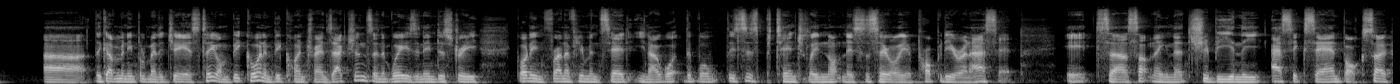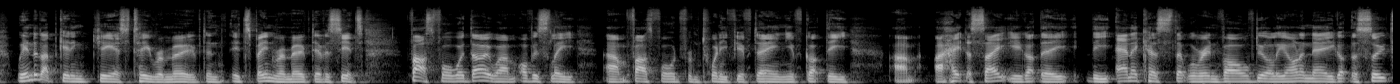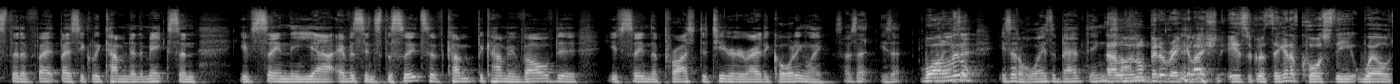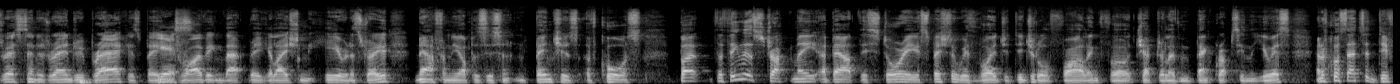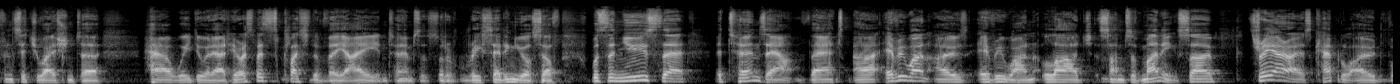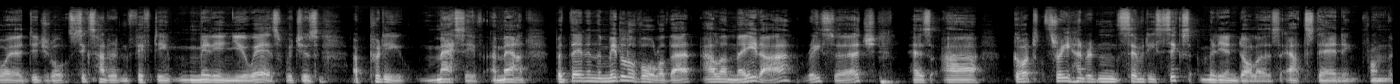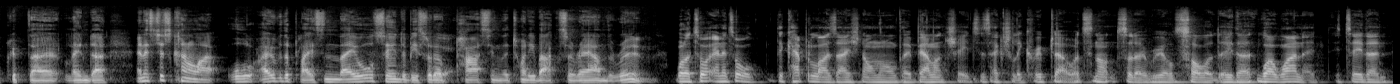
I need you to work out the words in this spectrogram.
Uh, the government implemented GST on Bitcoin and Bitcoin transactions, and we as an industry got in front of him and said, you know what, well, this is potentially not necessarily a property or an asset it's uh, something that should be in the ASIC sandbox. So we ended up getting GST removed, and it's been removed ever since. Fast forward though, um, obviously, um, fast forward from 2015, you've got the um, I hate to say it, you got the the anarchists that were involved early on, and now you got the suits that have basically come into the mix, and You've seen the uh, ever since the suits have come become involved, uh, you've seen the price deteriorate accordingly. So is that is that well, little, is, that, is that always a bad thing? A Simon? little bit of regulation is a good thing, and of course, the well-dressed Senator Andrew Bragg has been yes. driving that regulation here in Australia. Now from the opposition benches, of course. But the thing that struck me about this story, especially with Voyager Digital filing for Chapter 11 bankruptcy in the US, and of course that's a different situation to how we do it out here. I suppose it's closer to VA in terms of sort of resetting yourself. Was the news that it turns out that uh, everyone owes everyone large sums of money. So Three Arrows Capital owed Voya Digital 650 million US, which is a pretty massive amount. But then in the middle of all of that, Alameda Research has uh, got $376 million outstanding from the crypto lender. And it's just kind of like all over the place. And they all seem to be sort of yeah. passing the 20 bucks around the room. Well, it's all, and it's all the capitalisation on all their balance sheets is actually crypto. It's not sort of real solid either. Well, one, it, it's either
